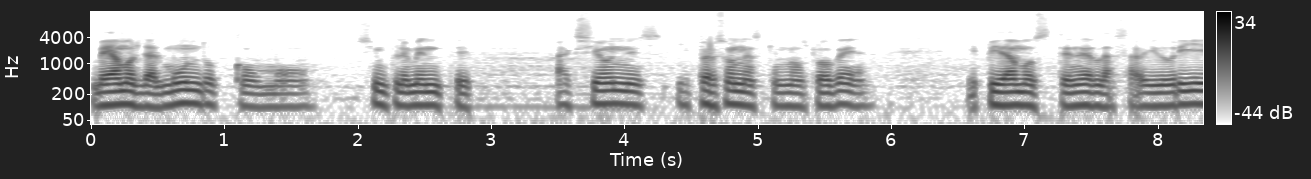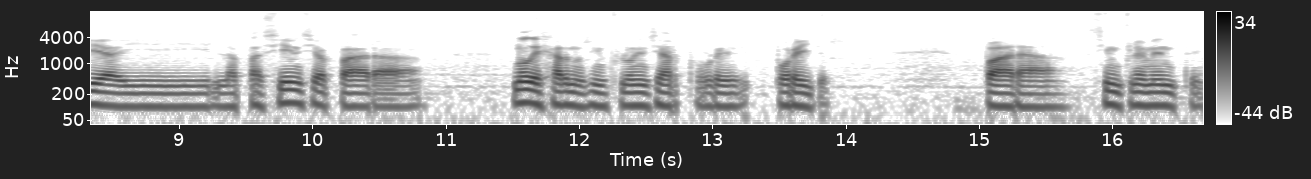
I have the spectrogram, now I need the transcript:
Veámosle al mundo como simplemente acciones y personas que nos rodean y pidamos tener la sabiduría y la paciencia para no dejarnos influenciar por, e, por ellos, para simplemente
